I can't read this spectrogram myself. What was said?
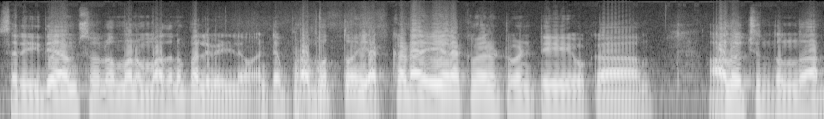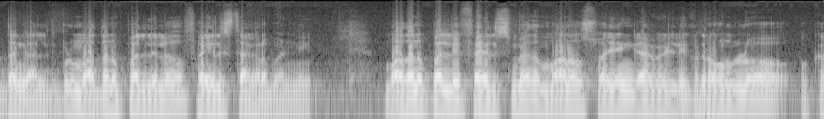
సరే ఇదే అంశంలో మనం మదనపల్లి వెళ్ళాం. అంటే ప్రభుత్వం ఎక్కడ ఏ రకమైనటువంటి ఒక ఆలోచన ఉందో అర్థం కాలేదు. ఇప్పుడు మదనపల్లిలో ఫైల్స్ తగలబడి మదనపల్లి ఫైల్స్ మీద మనం స్వయంగా వెళ్ళి గ్రౌండ్లో ఒక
